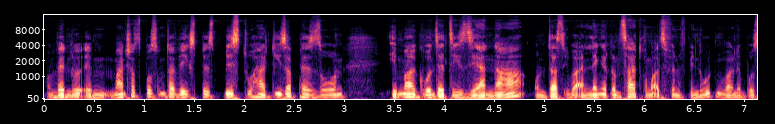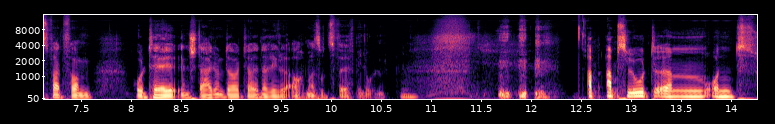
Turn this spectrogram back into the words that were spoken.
Und wenn du im Mannschaftsbus unterwegs bist, bist du halt dieser Person immer grundsätzlich sehr nah und das über einen längeren Zeitraum als fünf Minuten, weil eine Busfahrt vom Hotel ins Stadion dauert ja in der Regel auch immer so zwölf Minuten. Ab, absolut. Ähm, und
